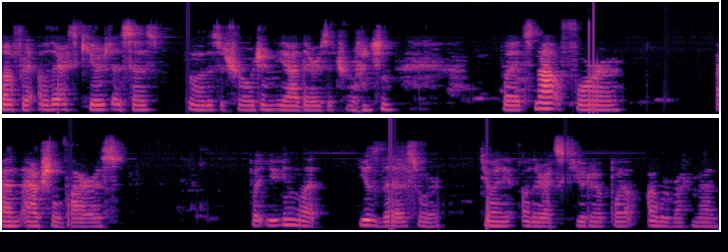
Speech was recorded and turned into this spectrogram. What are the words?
but for the other executors it says, oh, there's a Trojan. Yeah, there is a Trojan, but it's not for an actual virus. But you can let use this or do any other executor, but I would recommend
